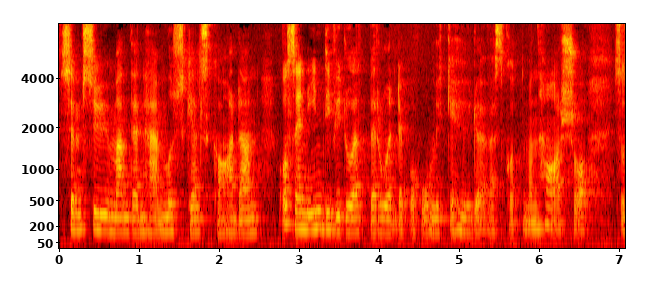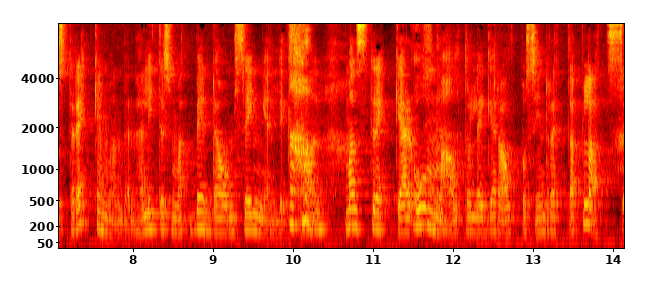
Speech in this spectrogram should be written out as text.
Sen syr man den här muskelskadan och sen individuellt beroende på hur mycket hudöverskott man har så, så sträcker man den här, lite som att bädda om sängen. Liksom. Man sträcker om allt och lägger allt på sin rätta plats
